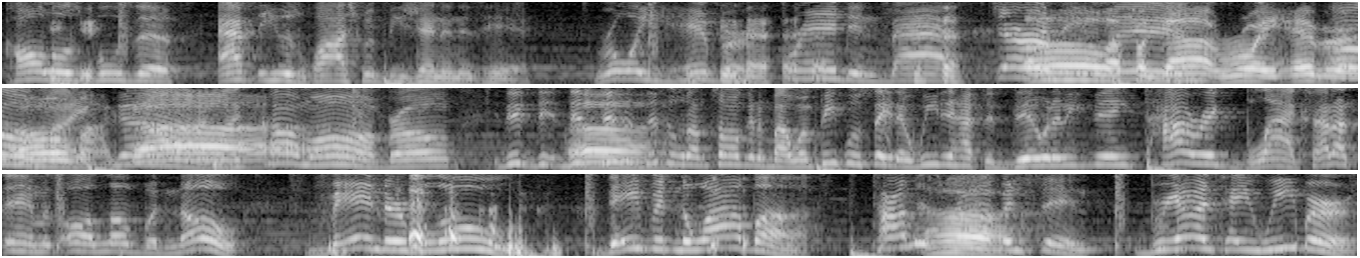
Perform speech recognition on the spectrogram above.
Carlos Boozer after he was washed with Bijan in his hair. Roy Hibbert, Brandon Bass, Jeremy Oh, I forgot Roy Hibbert. Oh, Oh, my, my god! god. Like, come on, bro. This, this, this, this Uh. is, this is what I'm talking about. When people say that we didn't have to deal with anything, Tarik Black, shout out to him. It's all love, but no. Vander Blue, David Nwaba, Thomas Uh. Robinson, Briante Weber.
